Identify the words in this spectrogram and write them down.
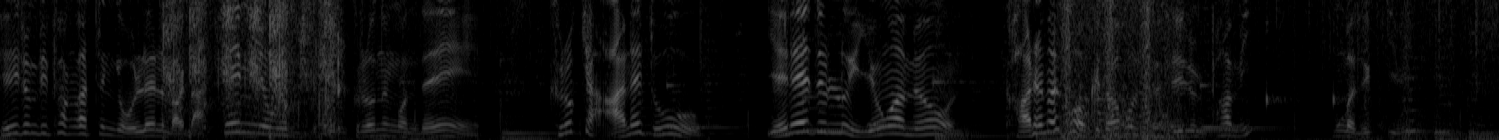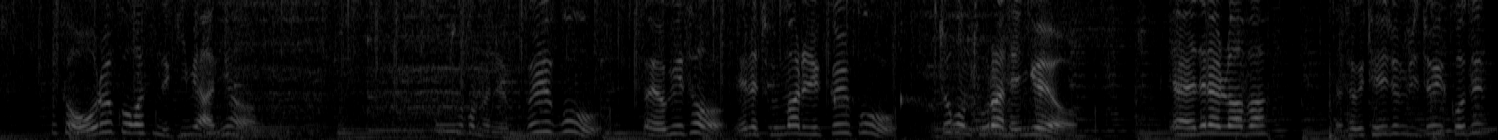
돼지 좀비 팜 같은 게 원래는 막 낙뎀 이용해서 죽이고 그러는 건데 그렇게 안 해도 얘네들로 이용하면 가능할 것 같기도 하거든요 돼지 좀비 팜이? 뭔가 느낌이? 그렇게 어려울 것 같은 느낌이 아니야. 어, 잠깐만요. 끌고 그러니까 여기서 얘네 두 마리를 끌고 조금 돌아댕겨요. 야 얘들아 일로 와봐. 자 저기 돼지 좀비 또 있거든?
